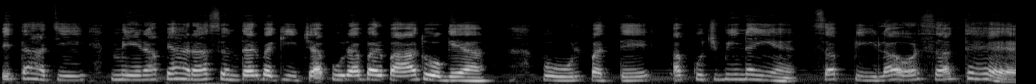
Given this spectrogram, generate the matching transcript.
पिताजी मेरा प्यारा सुंदर बगीचा पूरा बर्बाद हो गया। फूल पत्ते अब कुछ भी नहीं है सब पीला और सख्त है।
